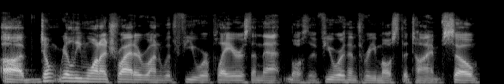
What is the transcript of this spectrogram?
Uh, don't really want to try to run with fewer players than that, most fewer than three most of the time. So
